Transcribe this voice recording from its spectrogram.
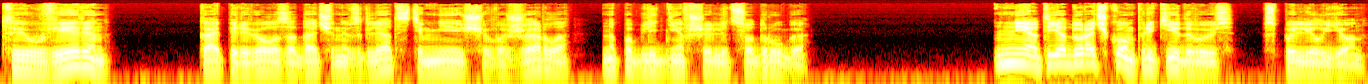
«Ты уверен?» Ка перевел озадаченный взгляд с темнеющего жерла на побледневшее лицо друга. «Нет, я дурачком прикидываюсь», — вспылил Йон.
